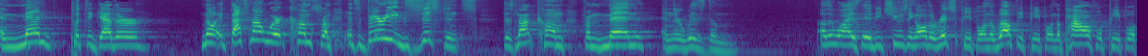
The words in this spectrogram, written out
and men put together. No, it, that's not where it comes from. Its very existence does not come from men and their wisdom. Otherwise, they'd be choosing all the rich people and the wealthy people and the powerful people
